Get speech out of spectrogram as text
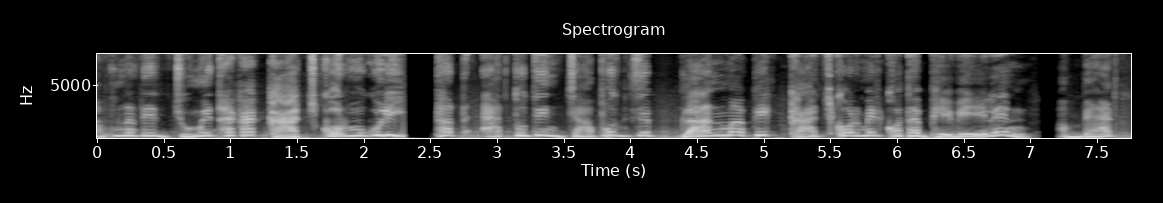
আপনাদের জমে থাকা কাজকর্মগুলি, অর্থাৎ এতদিন যাবৎ যে প্ল্যান মাফিক কাজকর্মের কথা ভেবে এলেন ব্যর্থ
